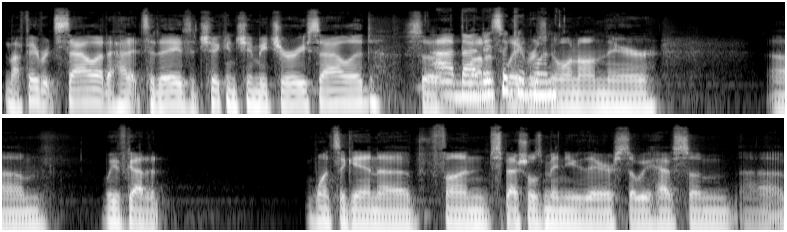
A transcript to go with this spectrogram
My favorite salad, I had it today, is a chicken chimichurri salad. So Ah, a lot is a of good flavors one. going on there. Um, we've got a once again a fun specials menu there. So we have some uh,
